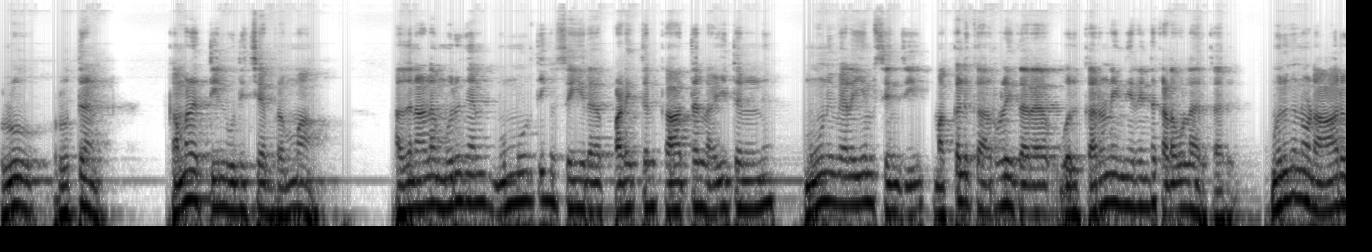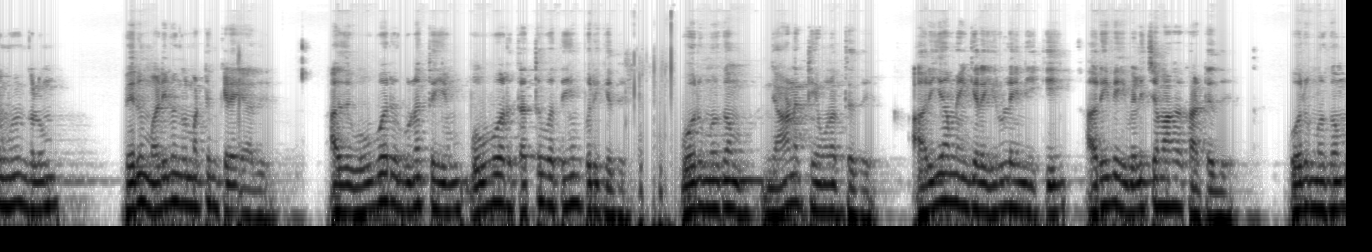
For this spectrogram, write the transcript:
ரு. ருத்ரன் கமலத்தில் உதிச்ச பிரம்மா. அதனால் முருகன் மும்மூர்த்திகள் செய்கிற படைத்தல் காத்தல் அழித்தல்னு மூணு வேலையும் செஞ்சு மக்களுக்கு அருளை தர ஒரு கருணை நிறைந்த கடவுளாக இருக்காரு. முருகனோட ஆறு முகங்களும் வெறும் வடிவங்கள் மட்டும் கிடையாது. அது ஒவ்வொரு குணத்தையும் ஒவ்வொரு தத்துவத்தையும் குறிக்குது ஒரு முகம் ஞானத்தை உணர்த்தது. அறியாமைங்கிற இருளை நீக்கி அறிவை வெளிச்சமாக காட்டுது. ஒரு முகம்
